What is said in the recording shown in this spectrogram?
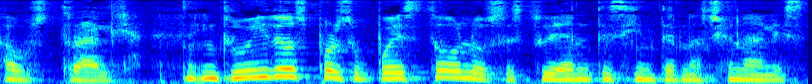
Australia, incluidos por supuesto los estudiantes internacionales.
